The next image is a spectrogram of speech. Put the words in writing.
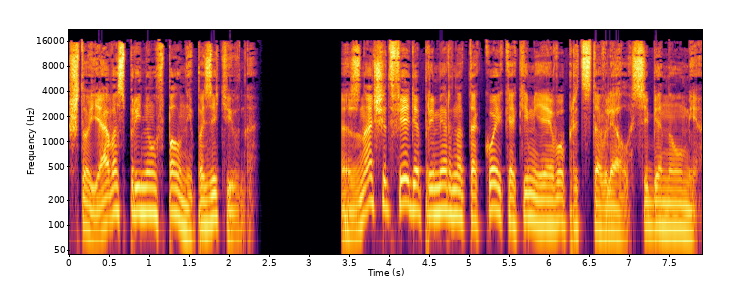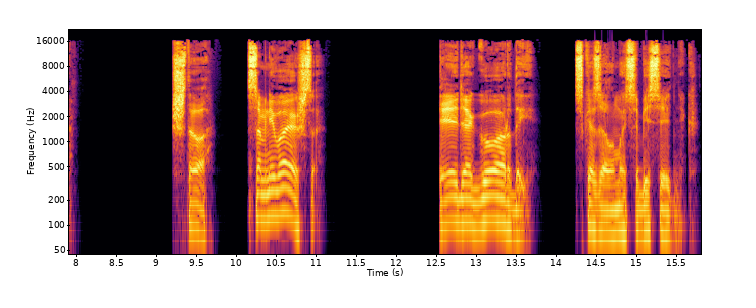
что я воспринял вполне позитивно. Значит, Федя примерно такой, каким я его представлял, себе на уме. «Что, сомневаешься?» «Федя гордый», — сказал мой собеседник.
